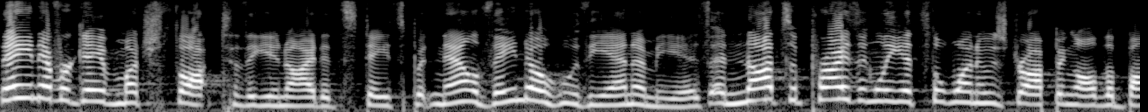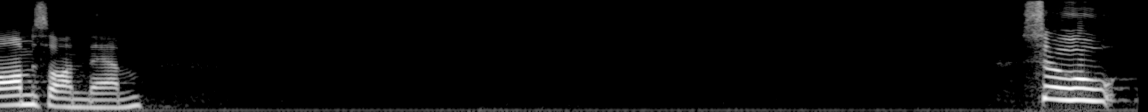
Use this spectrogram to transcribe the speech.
They never gave much thought to the United States, but now they know who the enemy is. And not surprisingly, it's the one who's dropping all the bombs on them. So,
